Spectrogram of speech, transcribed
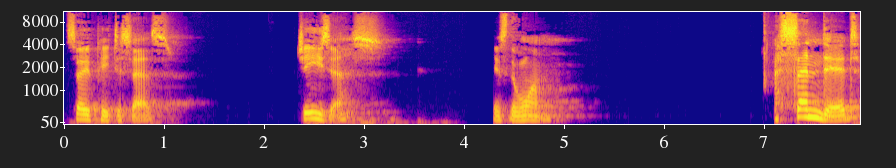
So Peter says. Jesus is the one. Ascended,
